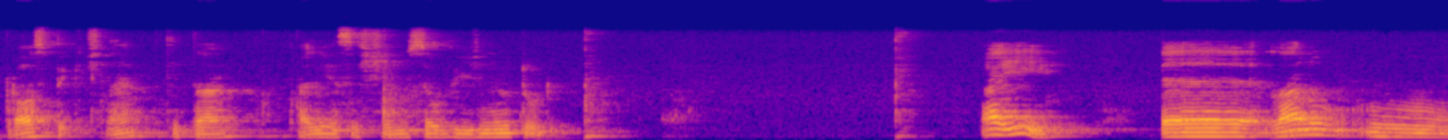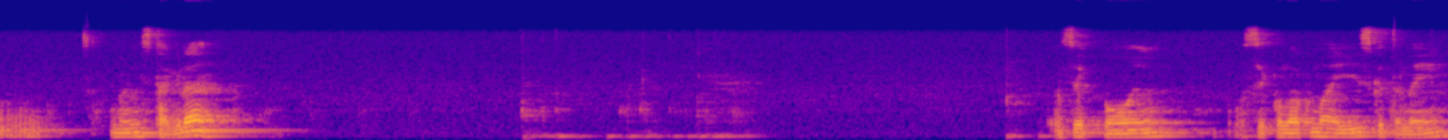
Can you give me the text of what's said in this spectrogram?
prospect, né, que está ali assistindo o seu vídeo no YouTube. Aí, é, lá no, no, no Instagram, você põe, você coloca uma isca também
